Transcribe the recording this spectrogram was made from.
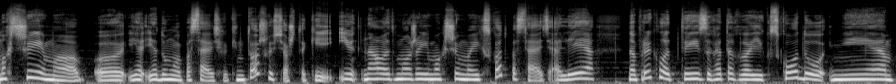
Магчыма э, я, я думаю паставіць хакінтош усё ж такі і нават можа і магчыма ікскод паставіць але напрыклад ты з гэтага ікскоду не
